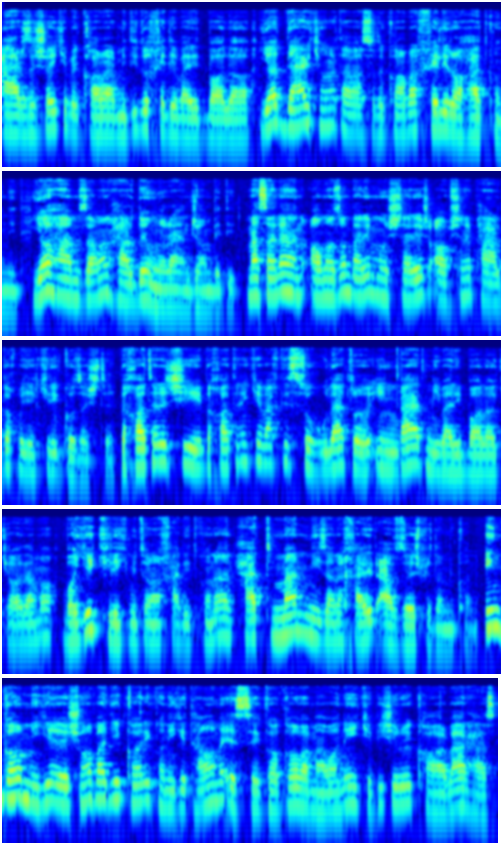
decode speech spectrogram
ارزشهایی که به کاربر می‌دید و خیلی برید بالا یا درک اون رو توسط کاربر خیلی راحت کنید. یا همزمان هر دوی اون رو انجام بدید. مثلا آمازون برای مشتریش option پرداخت با یک کلیک گذاشته. به خاطر چی؟ به خاطر اینکه وقتی سهولت رو اینقدر می‌بری بالا که آدما با یک کلیک می‌تونن خرید کنن حتما میزان خرید افزایش پیدا می‌کنه. این گام میگه شما باید یه کاری کنی که تمام اصطکاکا و موانعی که پیش روی کاربر هست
